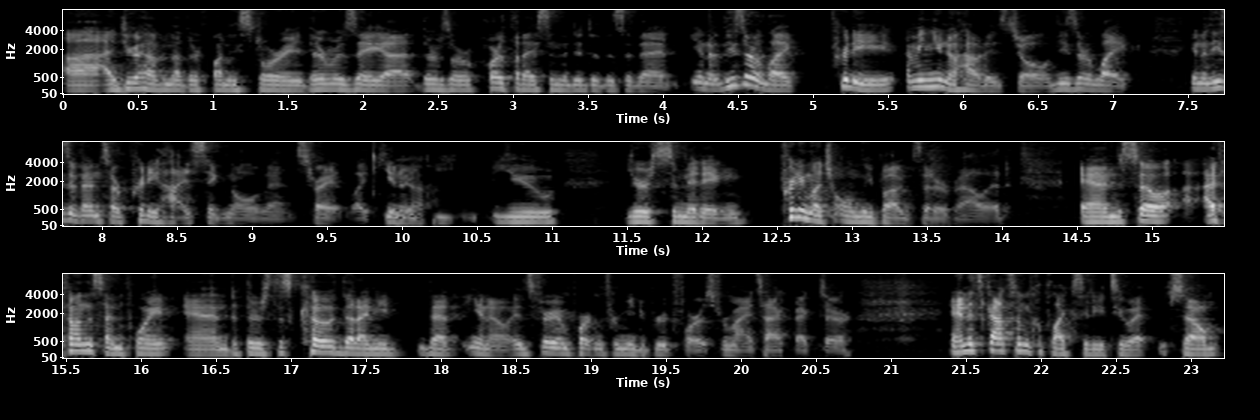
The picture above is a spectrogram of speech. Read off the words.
uh, I do have another funny story. There was a uh, there was a report that I submitted to this event. You know, these are like pretty. I mean, you know how it is, Joel. These are like you know these events are pretty high signal events, right? Like you know yeah. y- you you're submitting pretty much only bugs that are valid. And so I found this endpoint, and there's this code that I need that you know it's very important for me to brute force for my attack vector and it's got some complexity to it. So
